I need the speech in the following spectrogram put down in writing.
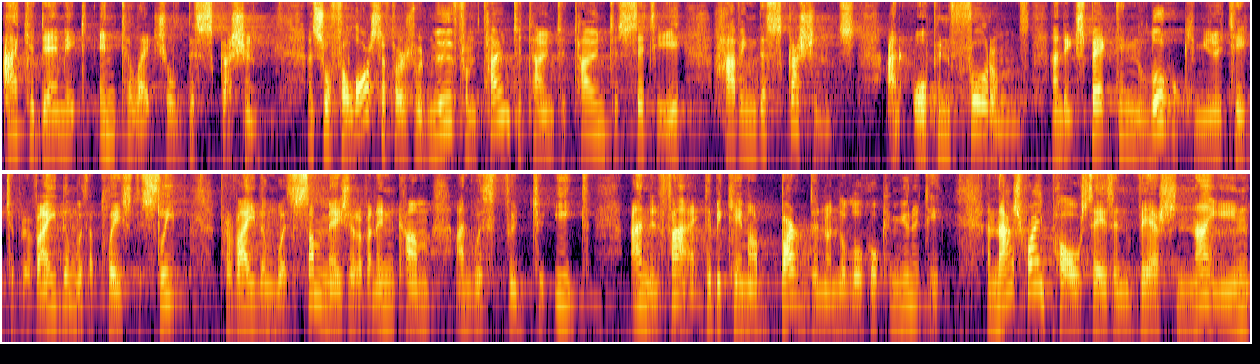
academic, intellectual discussion. And so philosophers would move from town to town to town to city, having discussions and open forums, and expecting the local community to provide them with a place to sleep, provide them with some measure of an income, and with food to eat. And in fact, they became a burden on the local community. And that's why Paul says in verse 9,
